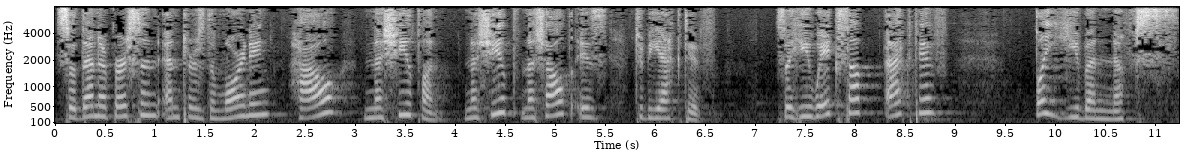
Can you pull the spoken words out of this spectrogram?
So then a person enters the morning, how? Nashitan. Nashit, nashalt is to be active. So he wakes up active, طَيِّبَ النَّفْس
